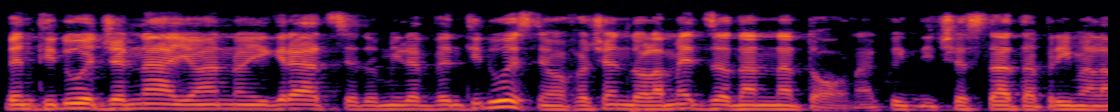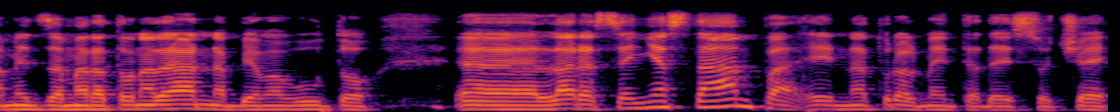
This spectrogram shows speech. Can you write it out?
22 gennaio, anno di grazia 2022, stiamo facendo la mezza dannatona, quindi c'è stata prima la mezza maratona d'anno, abbiamo avuto eh, la rassegna stampa e naturalmente adesso c'è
